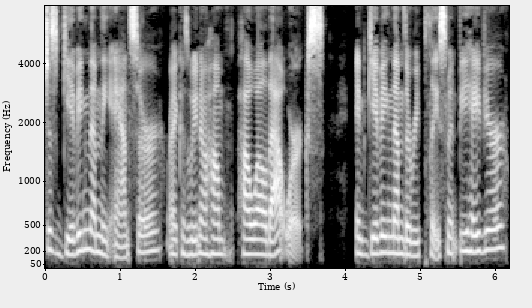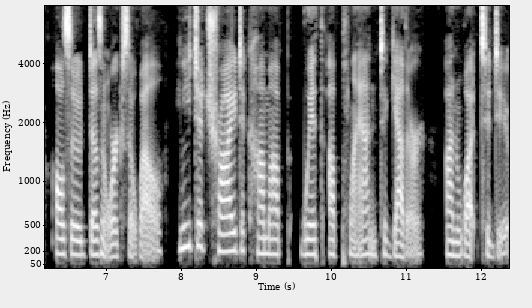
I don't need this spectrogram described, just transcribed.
just giving them the answer, right? Because we know how how well that works. And giving them the replacement behavior also doesn't work so well. You need to try to come up with a plan together on what to do.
